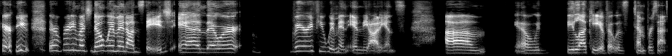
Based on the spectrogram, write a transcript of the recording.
very there were pretty much no women on stage, and there were very few women in the audience. Um, you know, we'd be lucky if it was ten percent,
